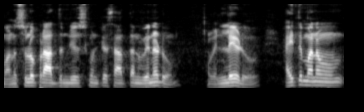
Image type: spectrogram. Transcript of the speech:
మనసులో ప్రార్థన చేసుకుంటే సాతాను వినడు వినలేడు. అయితే మనం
